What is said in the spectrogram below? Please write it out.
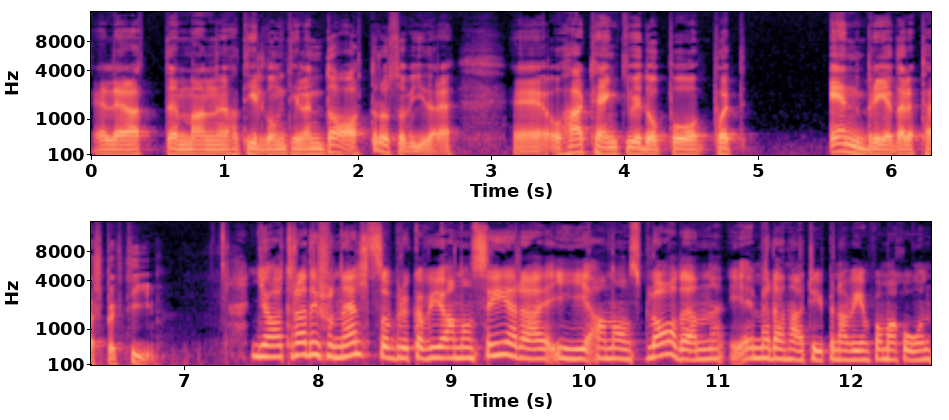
Eller att man har tillgång till en dator och så vidare. Och här tänker vi då på, på ett än bredare perspektiv. Ja, traditionellt så brukar vi annonsera i annonsbladen med den här typen av information.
